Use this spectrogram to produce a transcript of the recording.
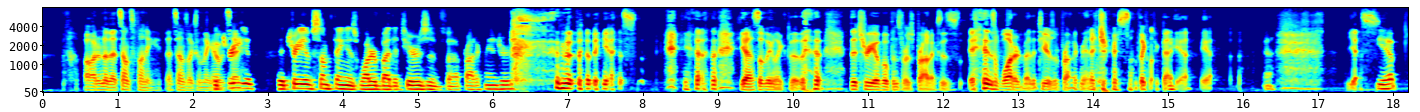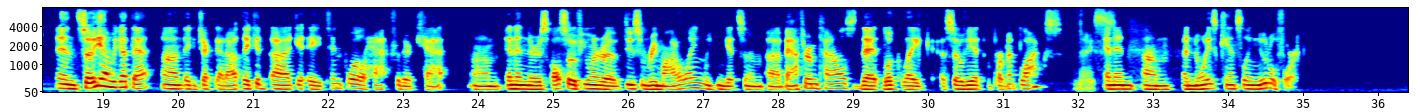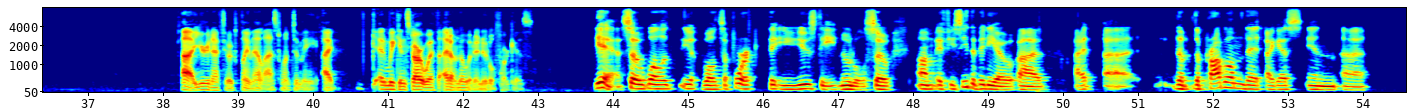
oh, I don't know. That sounds funny. That sounds like something I The would tree say. of the tree of something is watered by the tears of uh, product managers. yes. Yeah, yeah, something like the the tree of open source products is is watered by the tears of product managers, something like that. Yeah, yeah, Yeah. yes. Yep. And so yeah, we got that. Um, they could check that out. They could uh, get a tinfoil hat for their cat. Um, and then there's also, if you wanted to do some remodeling, we can get some uh, bathroom towels that look like Soviet apartment blocks, Nice. and then um, a noise canceling noodle fork. uh, you're gonna have to explain that last one to me. I and we can start with I don't know what a noodle fork is. Yeah. So, well, you- well, it's a fork that you use to eat noodles. So, um, if you see the video, uh, I, uh, the the problem that I guess in uh,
